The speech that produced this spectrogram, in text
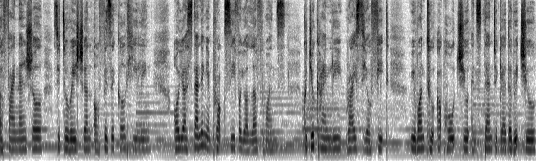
a financial situation, or physical healing, or you are standing in proxy for your loved ones. Could you kindly rise to your feet? We want to uphold you and stand together with you,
